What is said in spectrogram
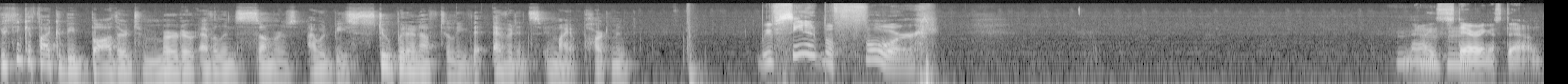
You think if I could be bothered to murder Evelyn Summers, I would be stupid enough to leave the evidence in my apartment? We've seen it before. Now he's Mm-hmm. staring us down.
